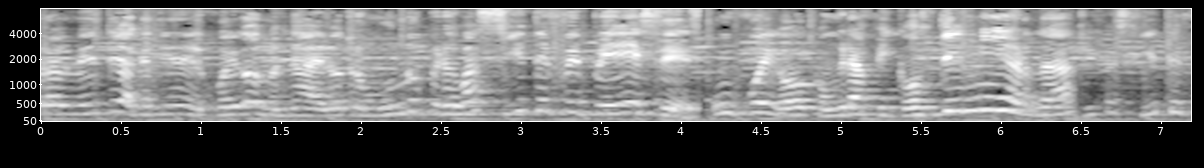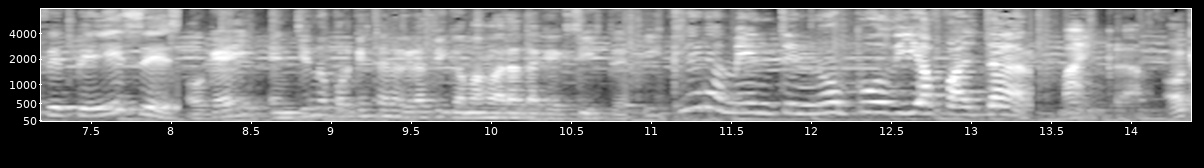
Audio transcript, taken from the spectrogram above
Realmente acá tiene el juego, no es nada del otro mundo, pero va a 7 FPS. Un juego con gráficos de mierda llega a 7 FPS. Ok, entiendo por qué esta es la gráfica más barata que existe. Y claramente no podía faltar Minecraft. Ok,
